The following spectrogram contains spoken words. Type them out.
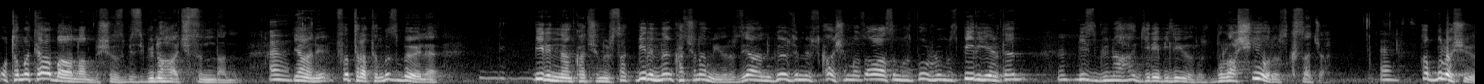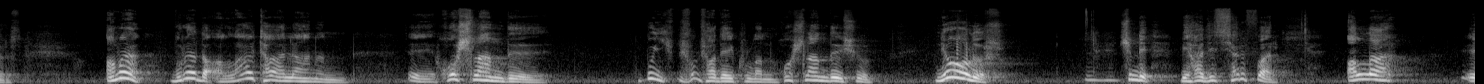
otomatiğe bağlanmışız biz günah açısından. Evet. Yani fıtratımız böyle. Birinden kaçınırsak birinden kaçınamıyoruz. Yani gözümüz, kaşımız, ağzımız, burnumuz bir yerden biz günaha girebiliyoruz. Bulaşıyoruz kısaca. Evet. Ha bulaşıyoruz. Ama burada Allahü Teala'nın e, hoşlandığı bu ifadeyi kullandım. Hoşlandığı şu. Ne olur? Şimdi bir hadis-i şerif var. Allah e,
